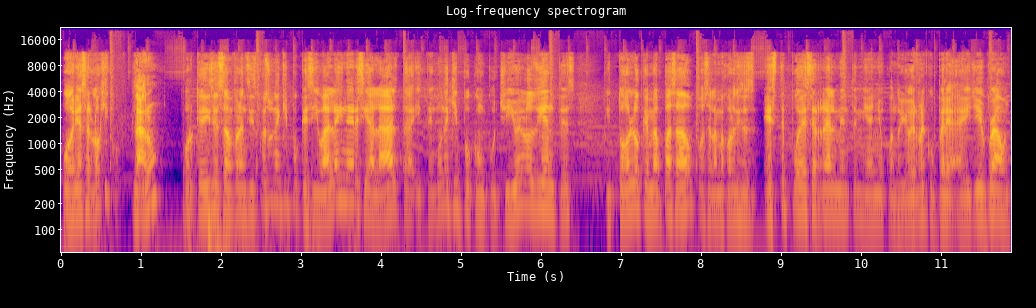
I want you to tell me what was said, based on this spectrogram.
podría ser lógico. Claro. Porque dice, San Francisco es un equipo que si va a la inercia a la alta y tengo un equipo con cuchillo en los dientes y todo lo que me ha pasado, pues a lo mejor dices, este puede ser realmente mi año cuando yo recupere a AJ Brown,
